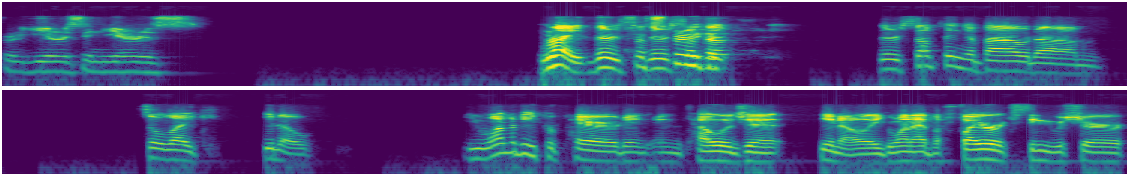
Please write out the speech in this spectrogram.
for years and years. Right. There's, So there's something, the there's something about um so like you know you want to be prepared and intelligent you know like you want to have a fire extinguisher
